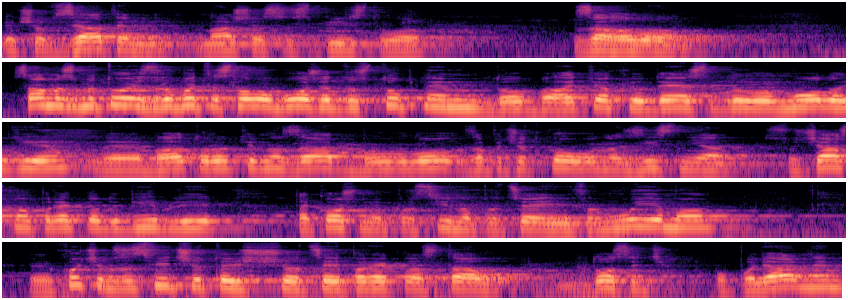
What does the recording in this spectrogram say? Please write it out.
якщо взяти наше суспільство загалом. Саме з метою зробити Слово Боже доступним до багатьох людей, особливо молоді, е, багато років назад було започатковано здійснення сучасного перекладу Біблії. Також ми постійно про це інформуємо. Е, Хочемо засвідчити, що цей переклад став досить популярним.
